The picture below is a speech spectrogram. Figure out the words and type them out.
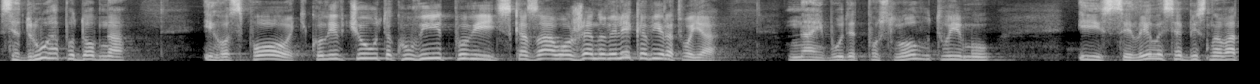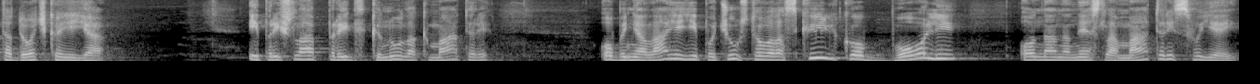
Це друга подобна. І Господь, коли вчув таку відповідь, сказав: Ожено, велика віра твоя, най буде по слову твоєму, і зцілилася біснувата дочка і я. І прийшла, прикнула к матері, обняла її, почувствувала, скільки болі вона нанесла матері своєї,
